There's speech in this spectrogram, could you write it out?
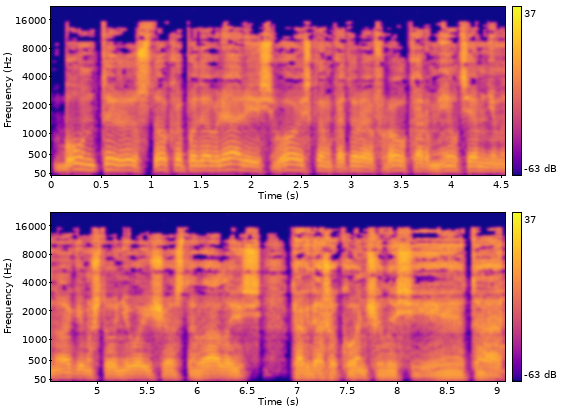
Бунты жестоко подавлялись войском, которое Фрол кормил тем немногим, что у него еще оставалось. Когда же кончилось и это,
